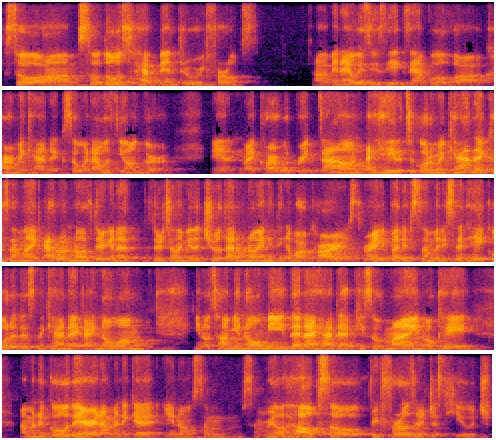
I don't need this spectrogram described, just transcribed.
So, um, so those have been through referrals. Um, and I always use the example of a car mechanic. So when I was younger and my car would break down, I hated to go to mechanic because I'm like, I don't know if they're gonna, if they're telling me the truth. I don't know anything about cars, right? But if somebody said, hey, go to this mechanic, I know him, you know, tell him you know me, then I had that peace of mind. Okay, I'm gonna go there and I'm gonna get, you know, some some real help. So referrals are just huge.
